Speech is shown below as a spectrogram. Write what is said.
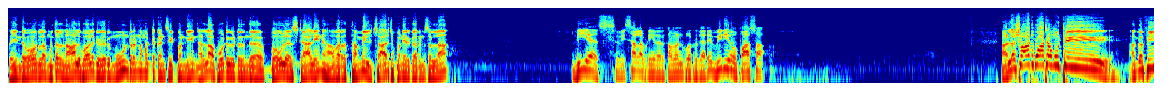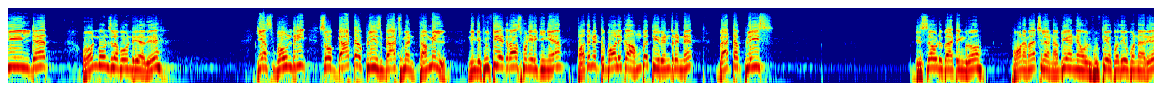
இந்த ஓவர்ல முதல் நாலு பாலுக்கு வெறும் மூணு ரன் மட்டும் கன்சிட் பண்ணி நல்லா போட்டுக்கிட்டு இருந்த பவுலர் ஸ்டாலின் அவரை தமிழ் சார்ஜ் பண்ணிருக்காருன்னு சொல்லலாம். விஎஸ் விசால் அப்படிங்கிற கமெண்ட் போட்டிருக்காரு. வீடியோ பாஸா நல்ல ஷாட் வாட்ட முட்டு அங்க ஃபீல்டர் ஒன் பவுன்ஸ்ல பவுண்டரி அது. Yes boundary so batter please batsman Tamil. நீங்க 50 கிராஸ் பண்ணிருக்கீங்க 18 பாலுக்கு 52 run batter please deserved batting bro போன மேட்ச்ல நபி அண்ணன் ஒரு 50 பதிவு பண்ணாரு.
